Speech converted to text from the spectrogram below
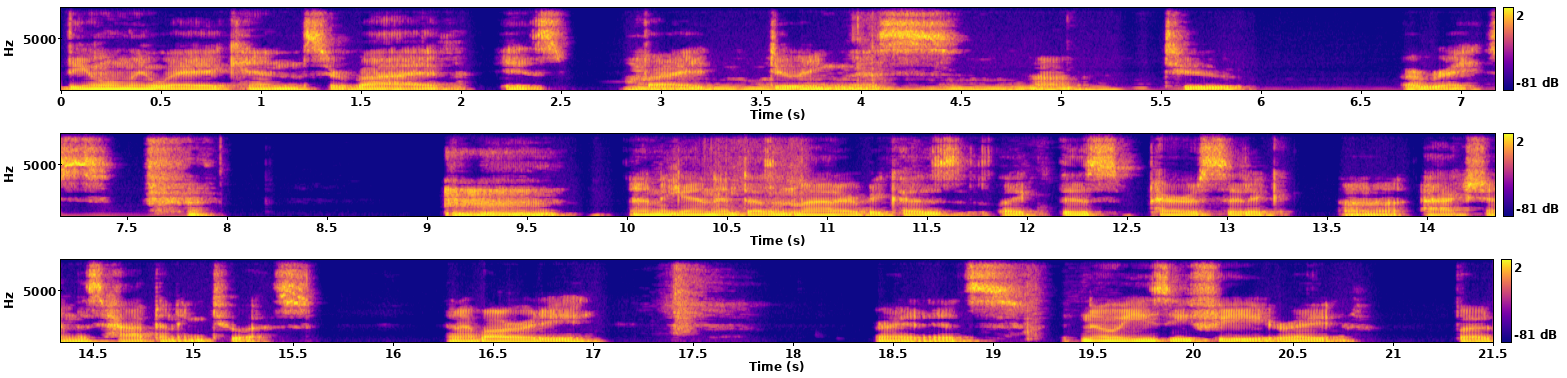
the only way it can survive is by doing this um, to a race. and again, it doesn't matter because like this parasitic uh, action is happening to us, and I've already right. It's no easy feat, right? But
